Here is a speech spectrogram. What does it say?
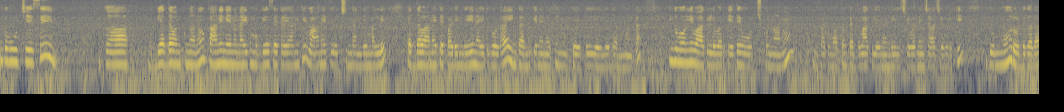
ఇంకా ఊడ్చేసి ఇంకా ముగ్గేద్దాం అనుకున్నాను. కానీ నేను నైట్ ముగ్గేసే టయానికి వాన అయితే వచ్చిందండి. మళ్ళీ పెద్ద వాన అయితే పడింది నైట్ కూడా. ఇంకా అందుకే నేనైతే ముగ్గు అయితే వేయలేదు అనమాట ఇంకా ఓన్లీ వాకిళ్ళ వరకు అయితే ఊడ్చుకున్నాను. ఇంకా అటు మొత్తం పెద్ద వాకిలేనండి ఈ చివరి నుంచి ఆ చివరికి దుమ్ము రోడ్డు కదా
